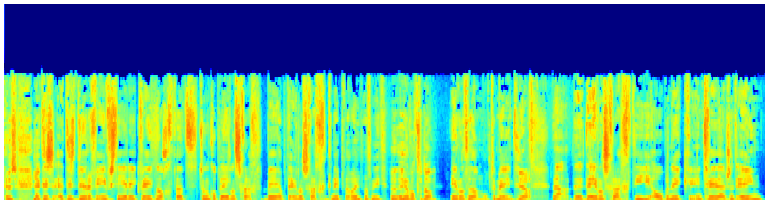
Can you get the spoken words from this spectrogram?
Dus het, is, het is durven investeren. Ik weet nog dat toen ik op de Elandsgracht... Ben jij op de Elandsgracht geknipt ooit, of niet? Eh, In Rotterdam. In Rotterdam, op de Meent. Ja. Nou, de, de Elandsgracht die opende ik in 2001.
